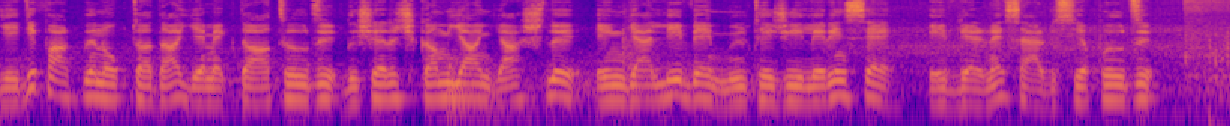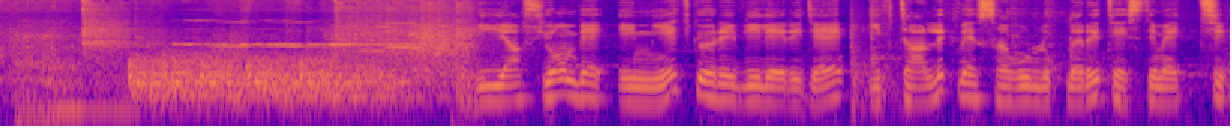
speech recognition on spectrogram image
7 farklı noktada yemek dağıtıldı. Dışarı çıkamayan yaşlı, engelli ve mültecilerin ise evlerine servis yapıldı. İlyasyon ve emniyet görevlileri de iftarlık ve sahurlukları teslim etti.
